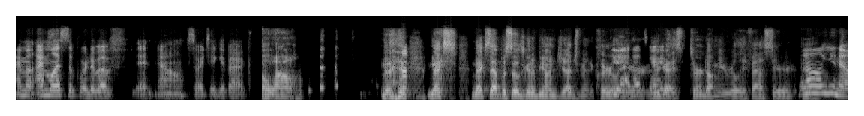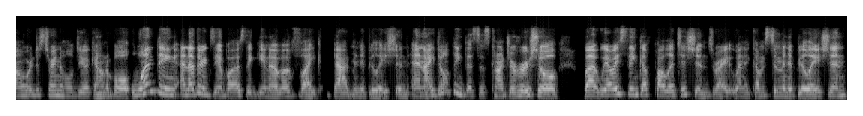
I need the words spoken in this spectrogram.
I'm I'm less supportive of it now, so I take it back. Oh wow. next next episode is going to be on judgment clearly yeah, right. you guys turned on me really fast here well you know we're just trying to hold you accountable one thing another example i was thinking of of like bad manipulation and i don't think this is controversial but we always think of politicians right when it comes to manipulation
